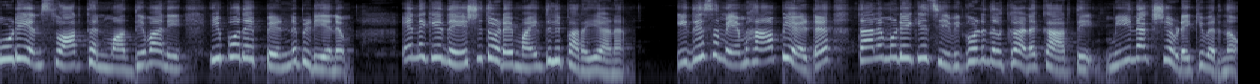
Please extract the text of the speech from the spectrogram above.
കുടിയൻ സ്വാർത്ഥൻ മദ്യപാനി ഇപ്പോൾ ദേ പെണ്ണ് പിടിയനും എന്നൊക്കെ ദേഷ്യത്തോടെ മൈഥിലി പറയാണ്. ഇതേസമയം ഹാപ്പി ആയിട്ട് തലമുടിയൊക്കെ ചെവിക്കൊണ്ട് നിൽക്കുകയാണ് കാർത്തി. മീനാക്ഷി അവിടേക്ക് വരുന്നു.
